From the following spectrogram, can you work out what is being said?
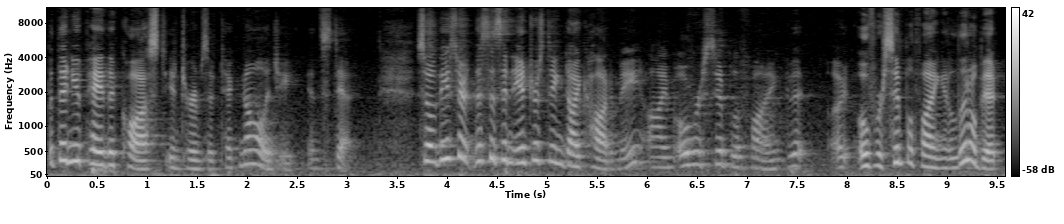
but then you pay the cost in terms of technology instead. So these are, this is an interesting dichotomy. I'm oversimplifying, but, uh, oversimplifying it a little bit,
